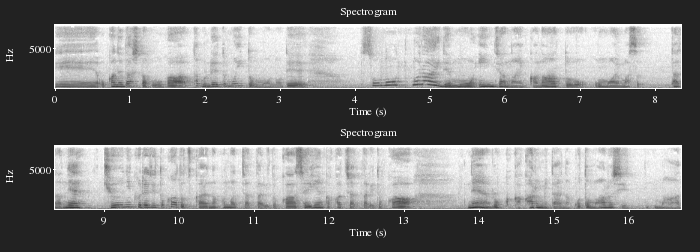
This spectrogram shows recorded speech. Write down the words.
えー、お金出した方が多分レートもいいと思うのでそのぐらいでもいいんじゃないかなと思います。ただね急にクレジットカード使えなくなっちゃったりとか制限かかっちゃったりとかねロックかかるみたいなこともあるしまあ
